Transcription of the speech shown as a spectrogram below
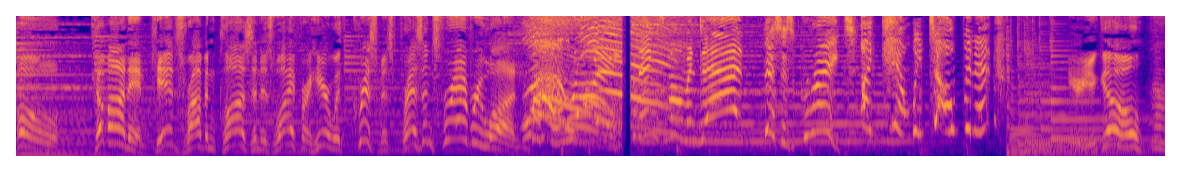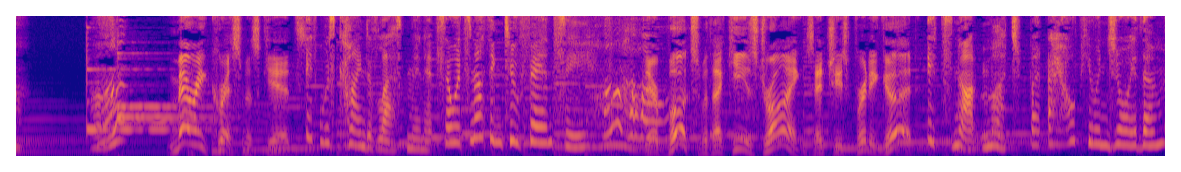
Ho, ho, ho! Come on in, kids. Robin Claus and his wife are here with Christmas presents for everyone. All right! Thanks, Mom and Dad! This is great! I can't wait to open it. Here you go. Huh? Merry Christmas, kids. It was kind of last minute, so it's nothing too fancy. They're books with Aki's drawings, and she's pretty good. It's not much, but I hope you enjoy them.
